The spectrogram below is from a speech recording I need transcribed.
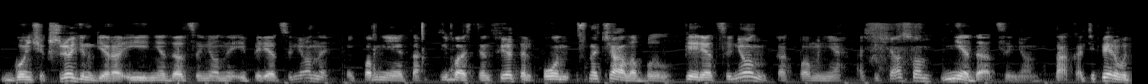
гонщик Шрёдингера и недооцененный, и переоцененный, как по мне, это Себастьян Феттель. Он сначала был переоценен, как по мне, а сейчас он недооценен. Так, а теперь вот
